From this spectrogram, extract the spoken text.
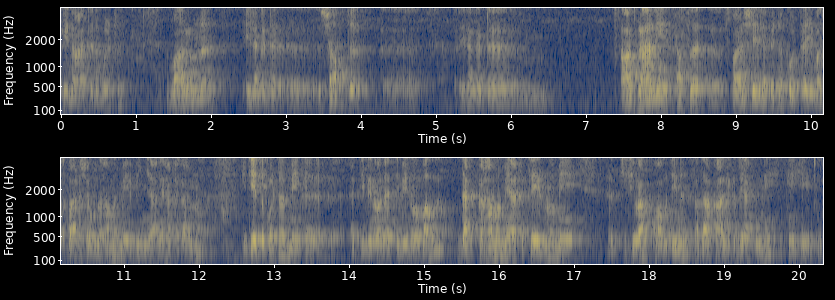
කියන ආයතන වලට වර්ණ ඊළඟට ශබ්ද ඊළඟට ආග්‍රහණේ රස ස්පර්ශය ලැබෙනකොට ඒව ස්පර්ශ වුණාම මේ විඥානය හට ගන්නවා. ඉතින් එතකොට මේක ඇති වෙනව නැති වෙනව බව දැක්කහම මෙයාට තේරෙනවා මේ කිසිවක් පවතින සදාකාලික දෙයක් නෙමෙයි මේ හේතු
